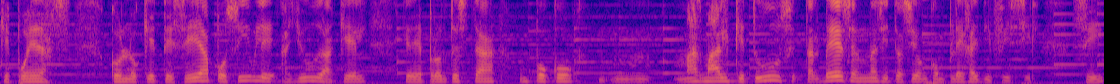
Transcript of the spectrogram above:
que puedas. Con lo que te sea posible, ayuda a aquel que de pronto está un poco mm, más mal que tú, tal vez en una situación compleja y difícil, ¿sí?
